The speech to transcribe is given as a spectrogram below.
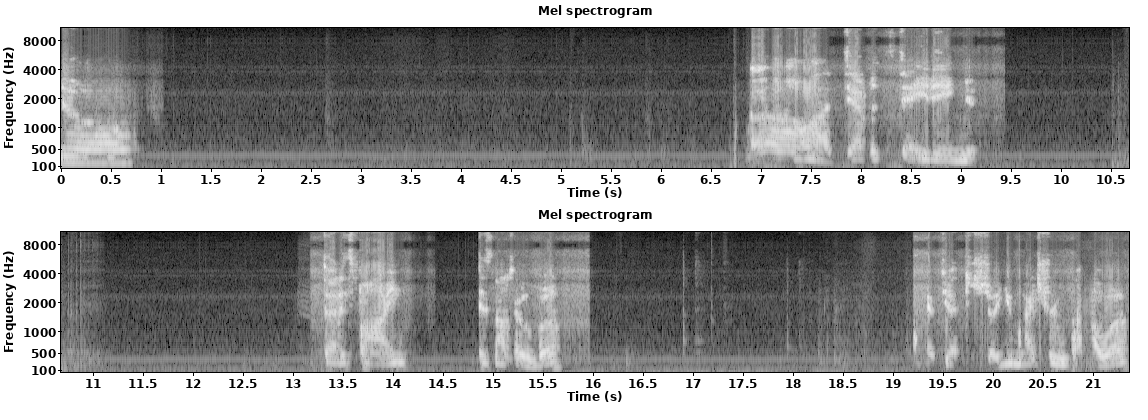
No. Oh, devastating. That is fine. It's not over. I have yet to show you my true power.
